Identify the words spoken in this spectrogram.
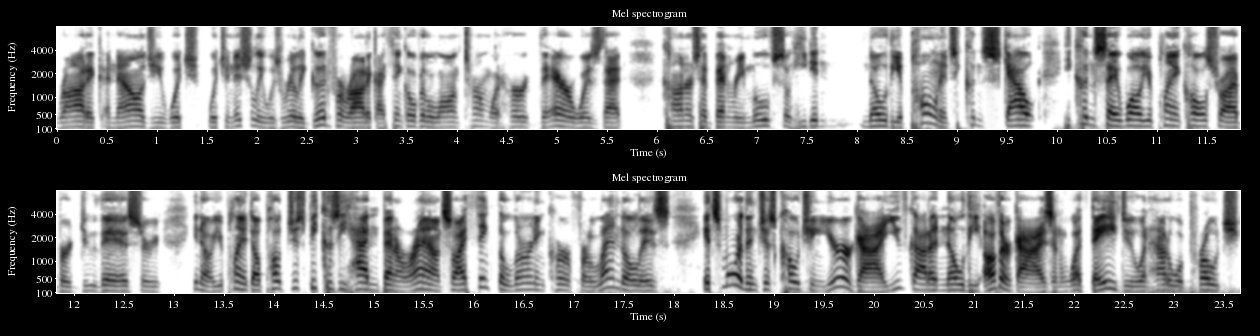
Roddick analogy, which which initially was really good for Roddick. I think over the long term, what hurt there was that Connors had been removed, so he didn't know the opponents. He couldn't scout. He couldn't say, "Well, you're playing Kohlschreiber, do this," or you know, you're playing Del Potro, just because he hadn't been around. So I think the learning curve for Lendl is it's more than just coaching your guy. You've got to know the other guys and what they do and how to approach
